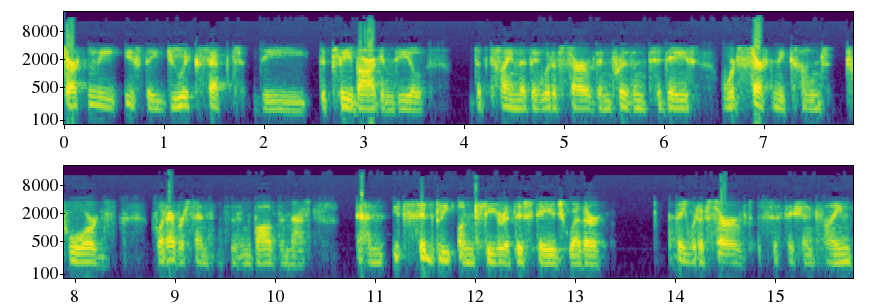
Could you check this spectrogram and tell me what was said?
certainly if they do accept the, the plea bargain deal, the time that they would have served in prison to date would certainly count towards whatever sentence is involved in that. And it's simply unclear at this stage whether they would have served sufficient time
